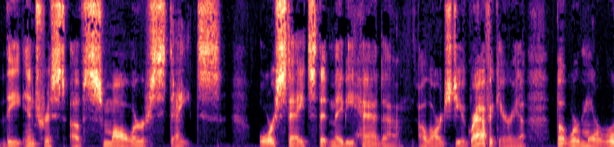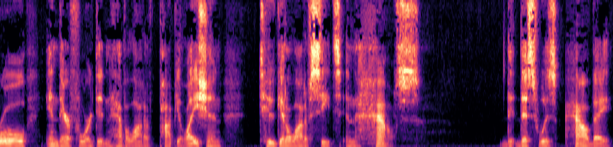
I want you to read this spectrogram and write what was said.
the interest of smaller states or states that maybe had uh, a large geographic area but were more rural and therefore didn't have a lot of population to get a lot of seats in the House. Th- this was how they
